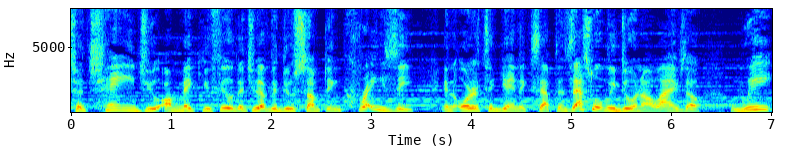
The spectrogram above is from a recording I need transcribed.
to change you or make you feel that you have to do something crazy in order to gain acceptance. That's what we do in our lives though. We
